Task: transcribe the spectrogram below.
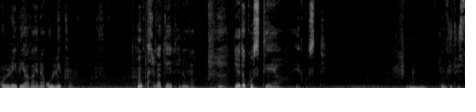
올리비아가 아니라 올리브. 빨갛게 되는 거. 얘도 고스트예요. 얘 고스트. 음, 여기도 있어.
